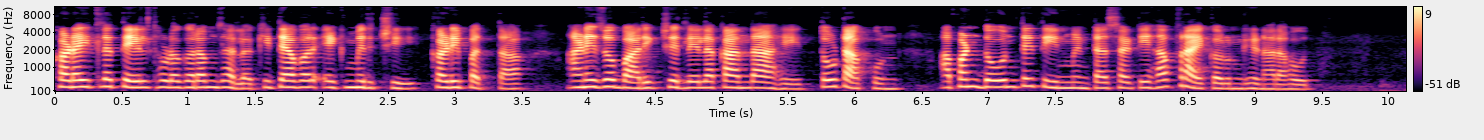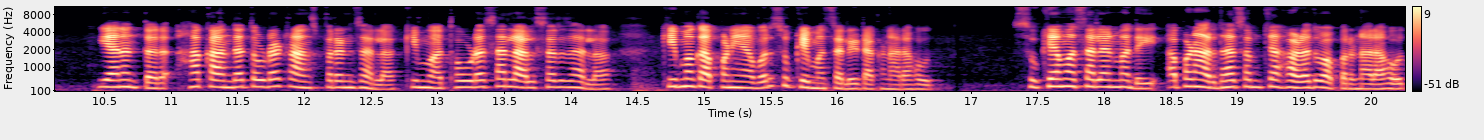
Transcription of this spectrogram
कढईतलं तेल थोडं गरम झालं की त्यावर एक मिरची कढीपत्ता आणि जो बारीक चिरलेला कांदा आहे तो टाकून आपण दोन ते तीन मिनटासाठी हा फ्राय करून घेणार आहोत. यानंतर हा कांदा थोडा ट्रान्सपरंट झाला किंवा थोडासा लालसर झाला की मग आपण यावर सुके मसाले टाकणार आहोत. सुक्या मसाल्यांमध्ये आपण अर्धा चमचा हळद वापरणार आहोत.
